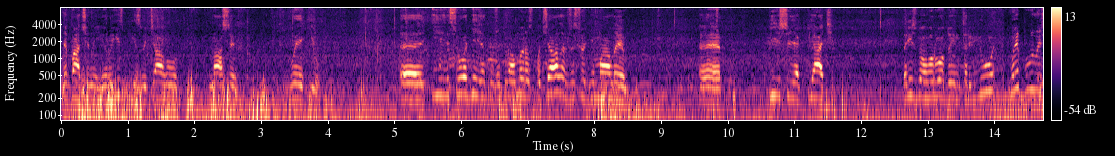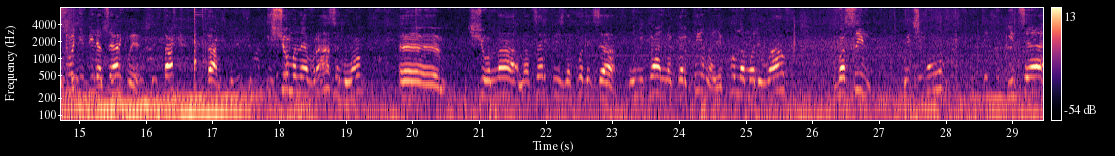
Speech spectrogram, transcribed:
небачений героїзм і звитягу наших вояків. Е, і сьогодні, як вже казав, ми розпочали, вже сьогодні мали е, більше як 5 різного роду інтерв'ю. Ми були сьогодні біля церкви. Так, так. І що мене вразило, е, що на, на церкві знаходиться унікальна картина, яку намалював Василь Бичков. І це,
